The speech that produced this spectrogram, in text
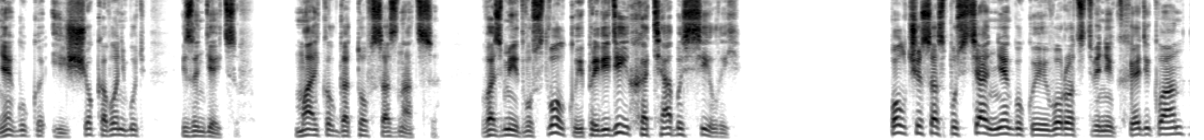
Негука и еще кого-нибудь из индейцев. Майкл готов сознаться. Возьми двустволку и приведи их хотя бы силой». Полчаса спустя Негук и его родственник Хедикван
